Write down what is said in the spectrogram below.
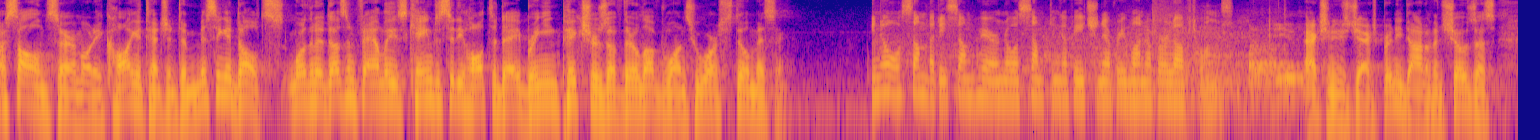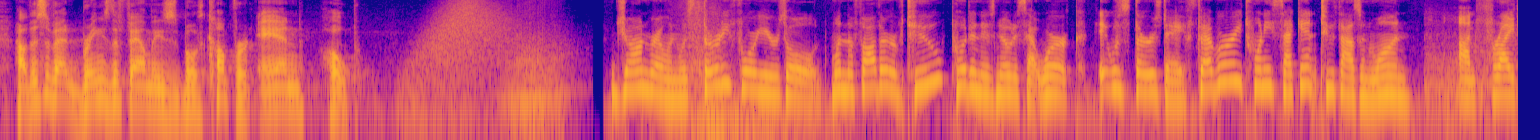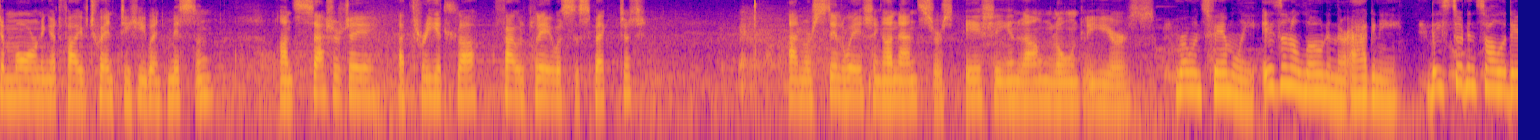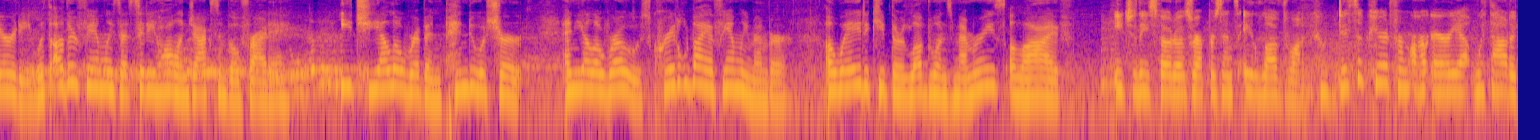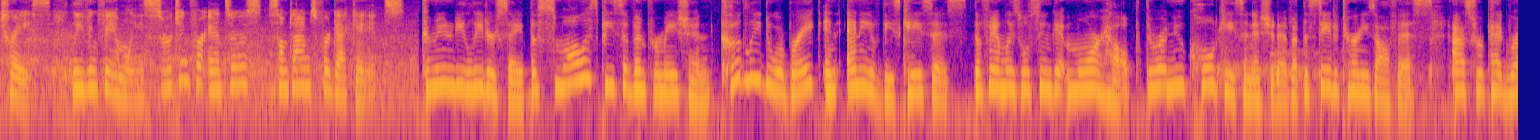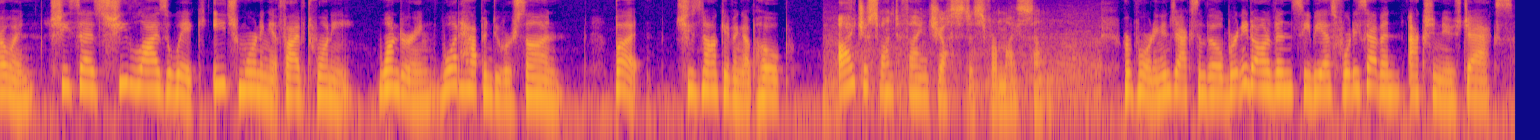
A solemn ceremony calling attention to missing adults. More than a dozen families came to City Hall today bringing pictures of their loved ones who are still missing. We know somebody somewhere knows something of each and every one of our loved ones. Action News Jax's Brittany Donovan shows us how this event brings the families both comfort and hope. John Rowan was 34 years old when the father of two put in his notice at work. It was Thursday, February 22, 2001. On Friday morning at 5.20 he went missing. On Saturday at 3 o'clock foul play was suspected. And we're still waiting on answers 18 long lonely years. Rowan's family isn't alone in their agony. They stood in solidarity with other families at City Hall in Jacksonville Friday. Each yellow ribbon pinned to a shirt and yellow rose cradled by a family member, a way to keep their loved ones' memories alive. Each of these photos represents a loved one who disappeared from our area without a trace, leaving families searching for answers, sometimes for decades. Community leaders say the smallest piece of information could lead to a break in any of these cases. The families will soon get more help through a new cold case initiative at the state attorney's office. As for Peg Rowan, she says she lies awake each morning at 520, wondering what happened to her son. But she's not giving up hope. I just want to find justice for my son. Reporting in Jacksonville, Brittany Donovan, CBS 47, Action News Jax.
